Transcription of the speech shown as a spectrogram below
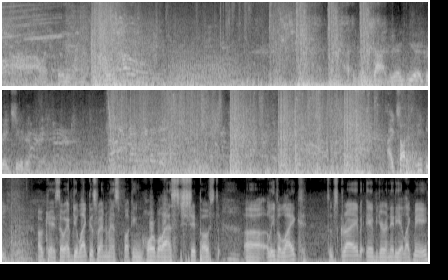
I want to kill you shot. You're you're a great shooter. Friendly advanced UAV. I shot his peepee. Okay, so if you like this random ass fucking horrible ass shit post, uh, leave a like, subscribe if you're an idiot like me,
